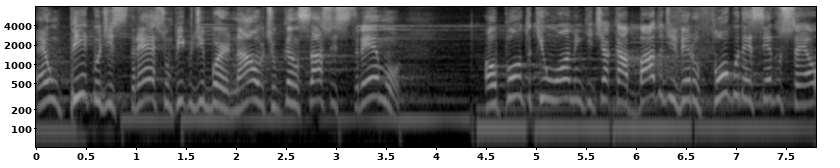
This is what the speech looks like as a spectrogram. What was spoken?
É um pico de estresse, um pico de burnout, um cansaço extremo, ao ponto que um homem que tinha acabado de ver o fogo descer do céu,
